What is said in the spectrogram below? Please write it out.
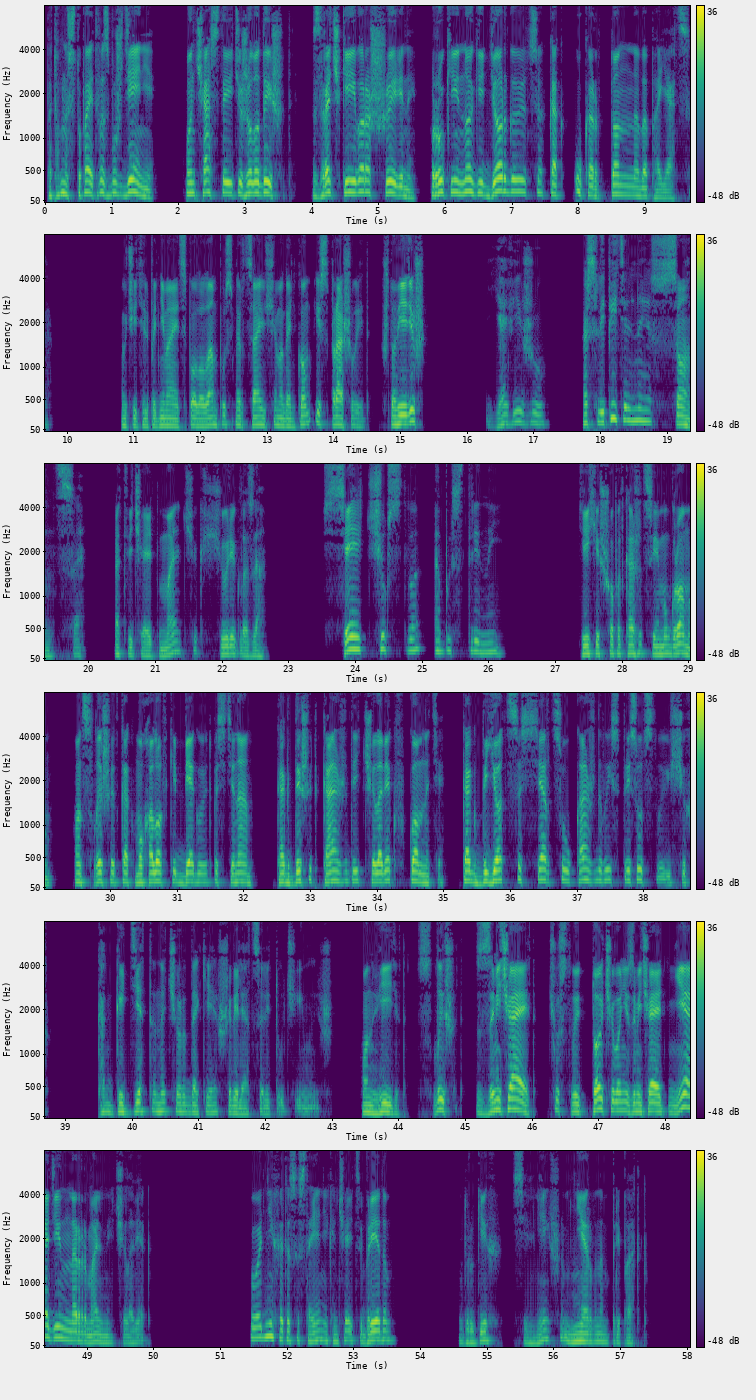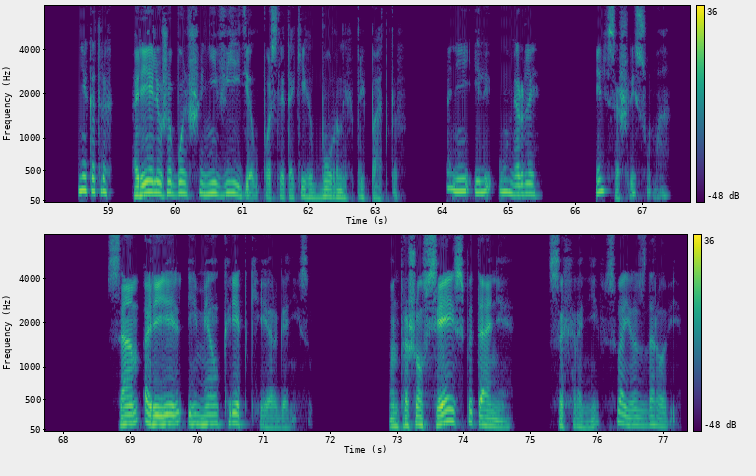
Потом наступает возбуждение. Он часто и тяжело дышит, зрачки его расширены, руки и ноги дергаются, как у картонного паяца. Учитель поднимает с пола лампу с мерцающим огоньком и спрашивает, что видишь? Я вижу ослепительное солнце, отвечает мальчик, щуря глаза. Все чувства обострены. Тихий шепот кажется ему громом. Он слышит, как мухоловки бегают по стенам, как дышит каждый человек в комнате, как бьется сердце у каждого из присутствующих, как где-то на чердаке шевелятся летучие мыши. Он видит, слышит, замечает, чувствует то, чего не замечает ни один нормальный человек. У одних это состояние кончается бредом, у других — сильнейшим нервным припадком. Некоторых Ариэль уже больше не видел после таких бурных припадков. Они или умерли, или сошли с ума. Сам Ариэль имел крепкий организм. Он прошел все испытания, сохранив свое здоровье.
